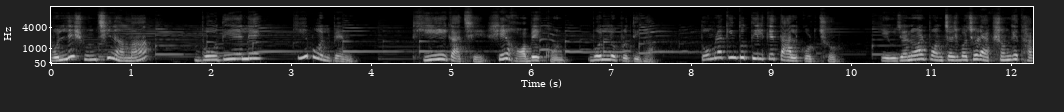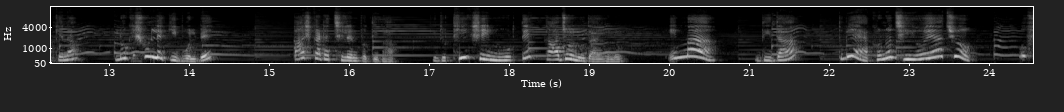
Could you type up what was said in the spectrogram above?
বললে শুনছি না, মা। বৌদি এলে কি বলবেন? ঠিক আছে, সে হবে খন, বলল প্রতিভা। তোমরা কিন্তু তিলকে তাল করছ। কেউ যেন আর পঞ্চাশ বছর একসঙ্গে থাকে না। লোকে শুনলে কি বলবে? পাশ কাটাচ্ছিলেন প্রতিভা, কিন্তু ঠিক সেই মুহূর্তে কাজল উদয় হলো। ইম্মা দিদা, তুমি এখনও ঝি হয়ে আছো? উফ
